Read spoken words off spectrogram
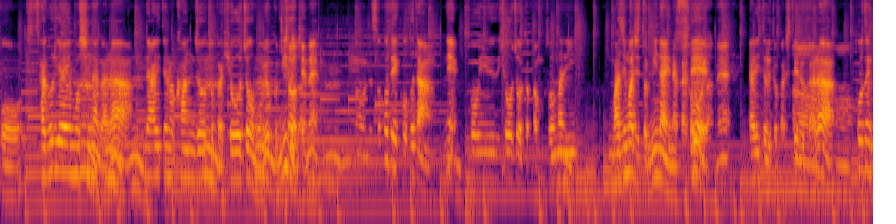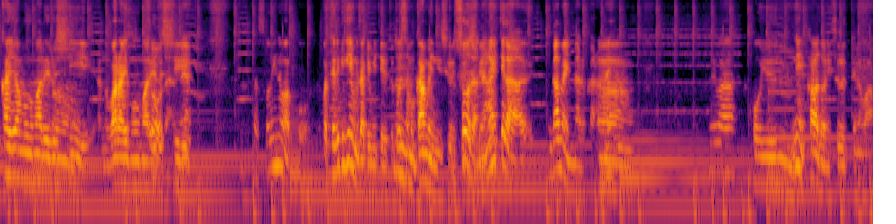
こう、探り合いもしながら、で、相手の感情とかうん。表情もよく見るじゃない。そうだね。なのでそこでこう普段ね、そういう表情とかもそんなにまじまじと見ない中で。やり取りとかしてるから、当然会話も生まれるし、あの笑いも生まれるし、そういうのはこう、まあ、テレビゲームだけ見てるとどうしても画面に集中して、そうだね。相手が画面になるからね。うん、それはこういうね、カードにするっていうのは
